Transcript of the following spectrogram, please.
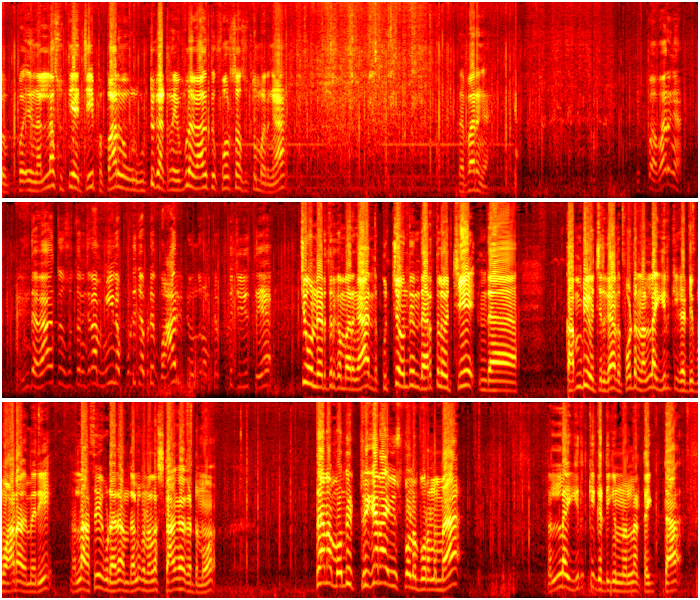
இப்போ இது நல்லா சுற்றியாச்சு இப்போ பாருங்க உங்களுக்கு விட்டு காட்டுறேன். எவ்வளோ வேகத்துக்கு ஃபோர்ஸாக சுற்றும் பாருங்க. இதை பாருங்க. இப்போ பாருங்க. இந்த வேகத்துக்கு சுற்றுனுச்சுன்னா மீனை பிடிச்சி அப்படியே வாரிட்டு வந்துடும் அப்படியே பிடிச்சி இழுத்து. குச்சி ஒன்று எடுத்துருக்கேன் பாருங்க. இந்த குச்சை வந்து இந்த இடத்துல வச்சு இந்த கம்பி வச்சுருக்கேன். அதை போட்டு நல்லா இறுக்கி கட்டிப்போம் ஆடாத மாதிரி. நல்லா அசையக்கூடாது. அந்த அளவுக்கு நல்லா ஸ்ட்ராங்காக கட்டணும். இதான் நம்ம வந்து ட்ரிகராக யூஸ் பண்ண போகிறோம் நம்ம. நல்லா இறுக்கி கட்டிக்கணும் நல்லா டைட்டாக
